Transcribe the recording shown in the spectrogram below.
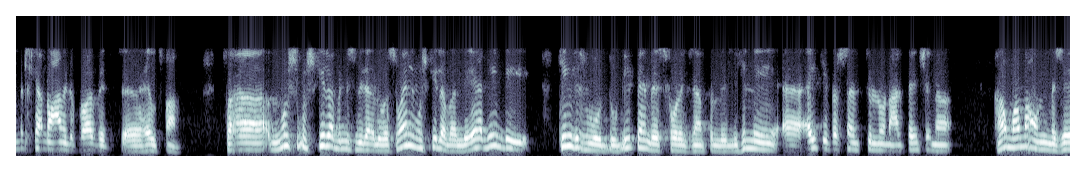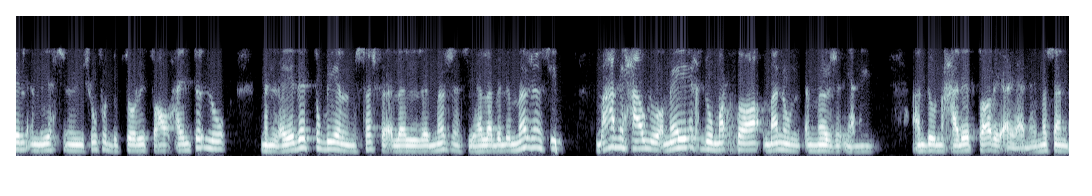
مثل كانه عامل private health fund فمش مشكلة بالنسبة له بس وين المشكلة اللي قاعدين Kingswood وبي ب Penrith for example اللي هن 80% كلهم على ال pension هم ما معهم المجال انه يحسنوا يشوفوا الدكتور يدفعوا حينتقلوا من العيادات الطبية للمستشفى لل emergency هلأ بال emergency ما عم يحاولوا ما ياخذوا مرضى منهم يعني عندهم حالات طارئة يعني مثلا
